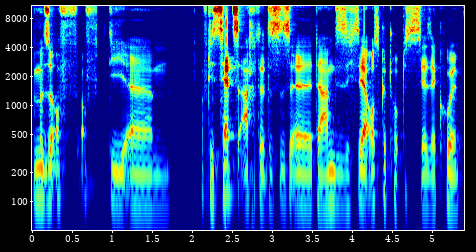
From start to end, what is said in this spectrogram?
wenn man so auf, auf die ähm, auf die Sets achtet, das ist, äh, da haben die sich sehr ausgetobt, das ist sehr, sehr cool.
